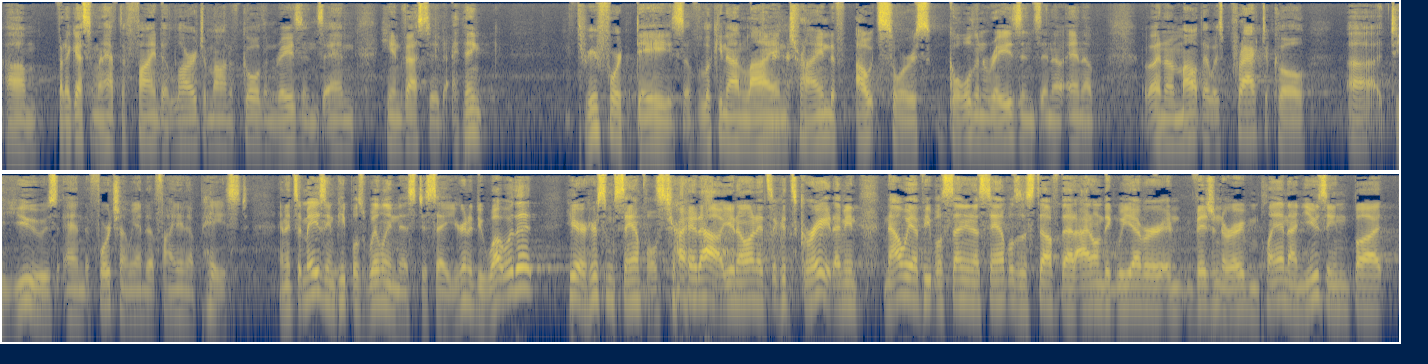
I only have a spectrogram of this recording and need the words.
um, but I guess I'm going to have to find a large amount of golden raisins. And he invested, I think, three or four days of looking online, trying to outsource golden raisins in, a, in a, an amount that was practical uh, to use. And fortunately, we ended up finding a paste. And it's amazing people's willingness to say, you're going to do what with it? Here, here's some samples. Try it out, you know, and it's, it's great. I mean, now we have people sending us samples of stuff that I don't think we ever envisioned or even planned on using, but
